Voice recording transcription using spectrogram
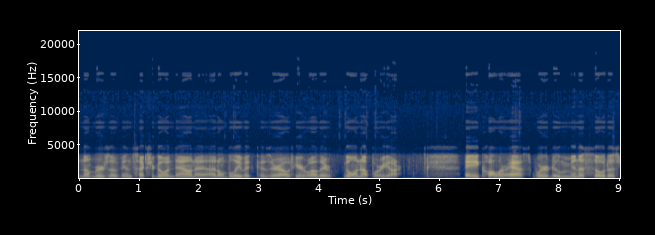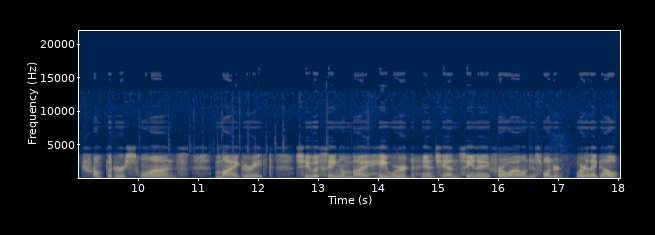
numbers of insects are going down. I, I don't believe it because they're out here. Well, they're going up where you are." A caller asked, "Where do Minnesota's trumpeter swans migrate?" She was seeing them by Hayward, and she hadn't seen any for a while, and just wondered where do they go.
